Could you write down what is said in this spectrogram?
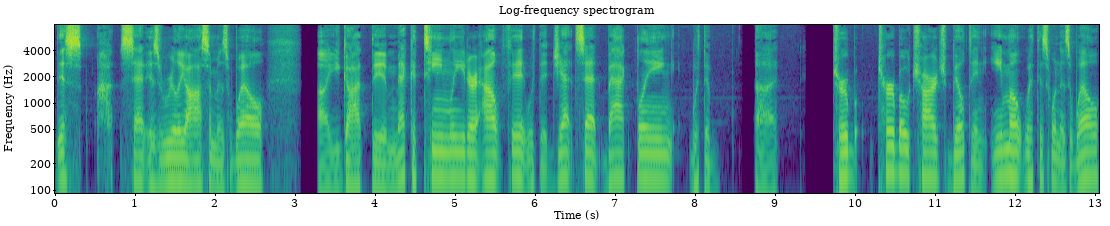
This set is really awesome as well. Uh, you got the Mecha Team Leader outfit with the Jet Set back bling with the uh, turbo turbocharged built-in emote with this one as well,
